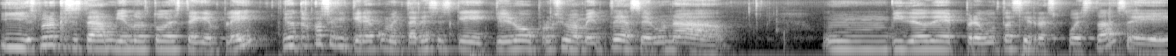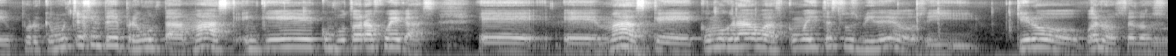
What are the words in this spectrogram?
Y espero que se estén viendo todo este gameplay. Y otra cosa que quería comentarles es que quiero próximamente hacer una un video de preguntas y respuestas, eh, porque mucha gente me pregunta, más ¿en qué computadora juegas? Eh, eh, que ¿cómo grabas? ¿Cómo editas tus videos? Y quiero, bueno, se los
